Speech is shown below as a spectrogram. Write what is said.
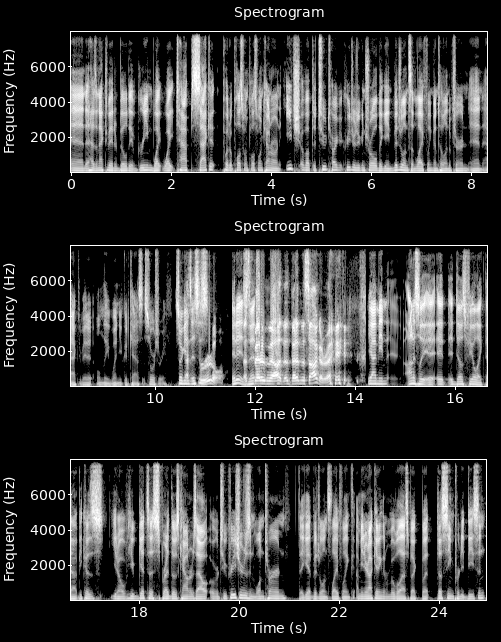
and it has an activated ability of green, white, white, tap, sack it, put a plus one, plus one counter on each of up to two target creatures you control. They gain vigilance and lifelink until end of turn, and activate it only when you could cast a sorcery. So again, That's this is brutal. it is That's That- better than the, that's better than the saga, right? yeah. I mean, honestly, it, it it does feel like that because you know you get to spread those counters out over two creatures in one turn. They get vigilance, lifelink. I mean, you're not getting the removal aspect, but it does seem pretty decent.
